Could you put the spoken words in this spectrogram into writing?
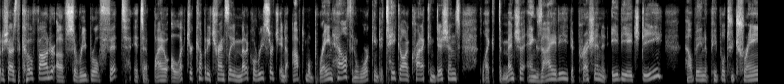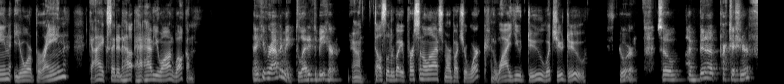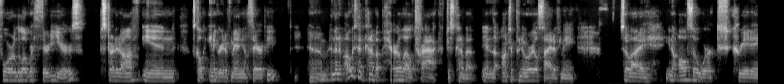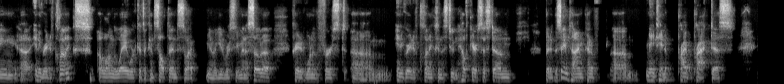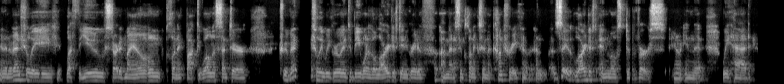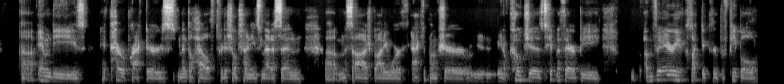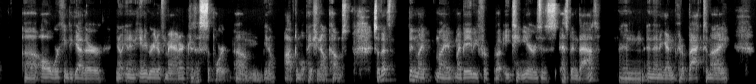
Guy Odishaw is the co-founder of Cerebral Fit. It's a bioelectric company translating medical research into optimal brain health and working to take on chronic conditions like dementia, anxiety, depression, and ADHD, helping people to train your brain. Guy, excited to ha- have you on. Welcome. Thank you for having me. Delighted to be here. Yeah. Tell us a little bit about your personal life, more about your work, and why you do what you do. Sure. So I've been a practitioner for a little over 30 years. Started off in what's called integrative manual therapy. Um, and then I've always had kind of a parallel track, just kind of a, you know, the entrepreneurial side of me. So I, you know, also worked creating uh, integrative clinics along the way. Worked as a consultant. So I, you know, University of Minnesota created one of the first um, integrative clinics in the student healthcare system but at the same time, kind of um, maintained a private practice. And then eventually left the U, started my own clinic, Bhakti Wellness Center. To eventually, we grew into be one of the largest integrative uh, medicine clinics in the country, kind of, and I'd say largest and most diverse. You know, in that we had uh, MDs, chiropractors, mental health, traditional Chinese medicine, uh, massage, body work, acupuncture, you know, coaches, hypnotherapy, a very eclectic group of people uh, all working together, you know, in an integrative manner to support, um, you know, optimal patient outcomes. So that's been my my my baby for about 18 years is has been that, and and then again, kind of back to my,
